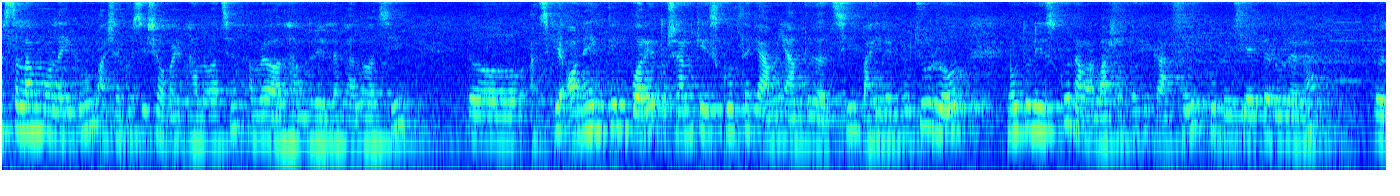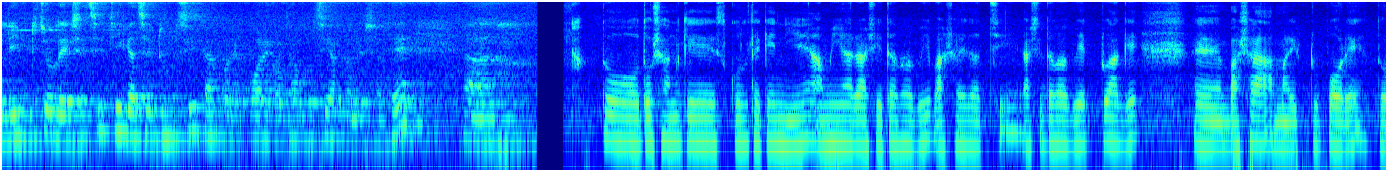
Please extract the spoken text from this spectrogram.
আসসালামু আলাইকুম, আশা করছি সবাই ভালো আছেন। আমরা আলহামদুলিল্লাহ ভালো আছি। তো আজকে অনেক দিন পরে তোষানকে স্কুল থেকে আমি আনতে যাচ্ছি। বাহিরে প্রচুর রোদ, নতুন স্কুল, আমার বাসা থেকে কাছেই, খুব বেশি একটা দূরে না। তো লিফট চলে এসেছে, ঠিক আছে, ঢুকছি, তারপরে পরে কথা বলছি আপনাদের সাথে। তো তোষানকে স্কুল থেকে নিয়ে আমি আর রাশিদা ভাবি বাসায় যাচ্ছি। রাশিদা ভাবি একটু আগে বাসা আমার একটু পরে। তো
